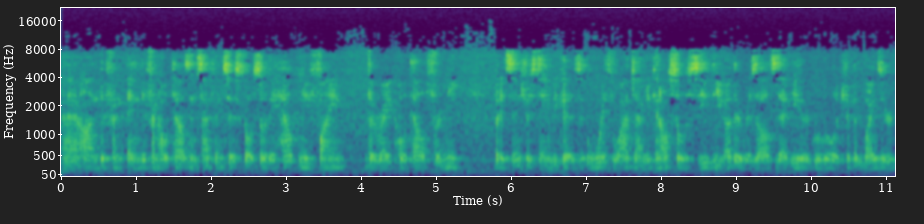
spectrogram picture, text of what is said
uh, on different in different hotels in San Francisco. So they helped me find the right hotel for me. But it's interesting because with Wajam, you can also see the other results that either Google or TripAdvisor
